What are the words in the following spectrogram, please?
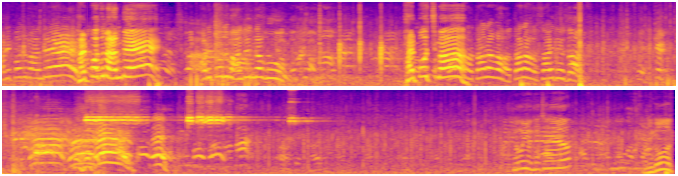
다리 뻗으면 안돼! 발 뻗으면 안돼! 다리 뻗으면 안 된다고 발 뻗지 마. 따라가 따라가 따라가 사이드에서. 병훈이 형 괜찮아요? 이거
